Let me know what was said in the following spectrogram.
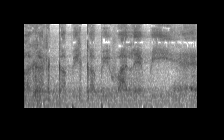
अगर कभी कभी वाले भी है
